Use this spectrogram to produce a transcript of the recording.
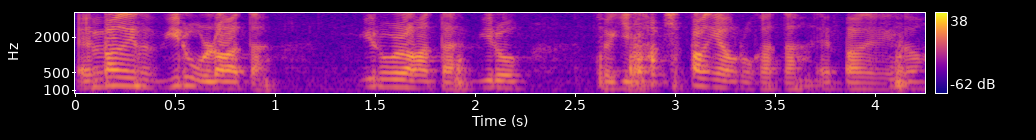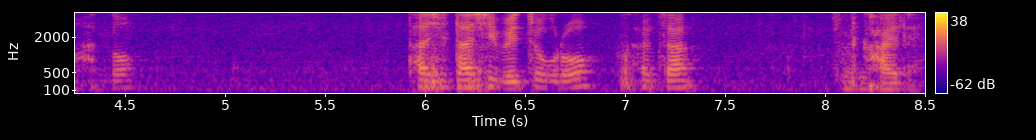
N 방향에서 위로 올라간다. 위로 올라간다. 위로. 저기 30 방향으로 간다. N 방향에서. 한놈. 다시 다시 왼쪽으로 살짝 저기 가야 돼저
